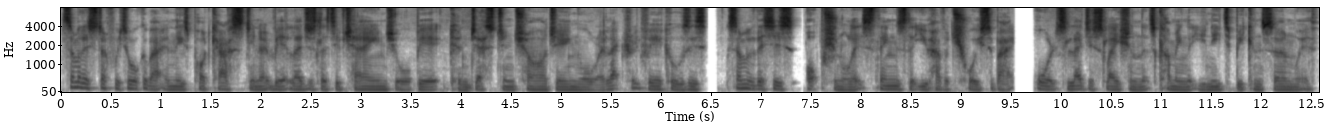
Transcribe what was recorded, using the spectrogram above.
Some of this stuff we talk about in these podcasts, you know, be it legislative change or be it congestion charging or electric vehicles, is some of this is optional. It's things that you have a choice about, or it's legislation that's coming that you need to be concerned with.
